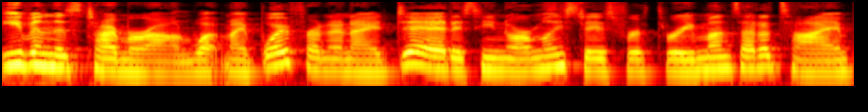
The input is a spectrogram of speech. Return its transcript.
even this time around, what my boyfriend and I did is he normally stays for three months at a time,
